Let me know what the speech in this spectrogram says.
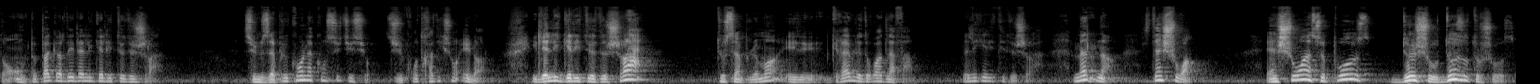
Donc on ne peut pas garder la légalité du Shra. Si nous appliquons la Constitution, c'est une contradiction énorme. Il y a l'égalité de Shra, tout simplement, et grève les droits de la femme. La légalité de Shra. Maintenant, c'est un choix. Un choix se pose deux choses, deux autres choses.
